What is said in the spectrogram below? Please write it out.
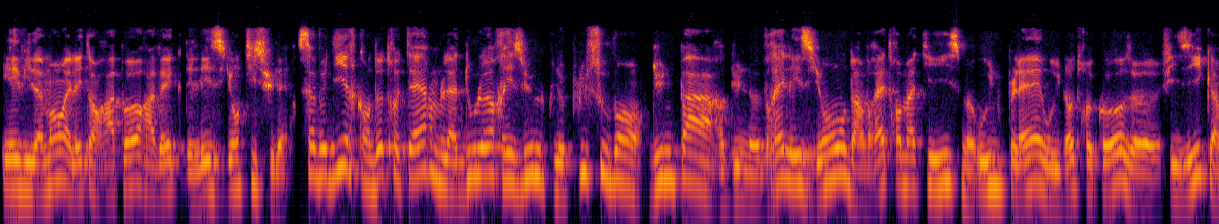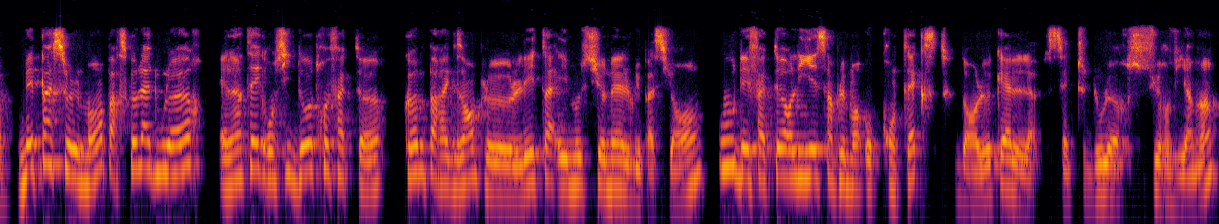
et évidemment elle est en rapport avec des lésions tissulaires. Ça veut dire qu'en d'autres termes, la douleur résulte le plus souvent d'une part d'une vraie lésion, d'un vrai traumatisme ou une plaie ou une autre cause euh, physique, mais pas seulement parce que la douleur, elle intègre aussi d'autres facteurs comme par exemple l'état émotionnel du patient ou des facteurs liés simplement au contexte dans lequel cette douleur survient,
